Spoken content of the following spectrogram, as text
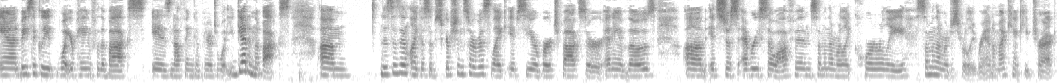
and basically what you're paying for the box is nothing compared to what you get in the box. Um, this isn't like a subscription service like Ipsy or Birchbox or any of those. Um, it's just every so often some of them are like quarterly some of them are just really random I can't keep track.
